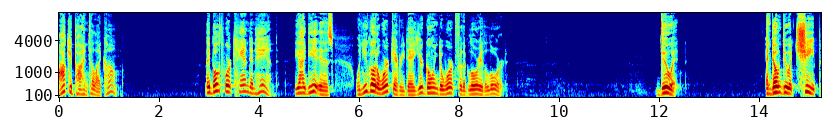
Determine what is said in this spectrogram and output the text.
occupy until I come. They both work hand in hand. The idea is When you go to work every day, you're going to work for the glory of the Lord. Do it. And don't do it cheap.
